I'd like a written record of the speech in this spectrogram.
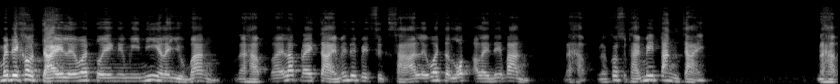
ไม่ได้เข้าใจเลยว่าตัวเองยังมีหนี้อะไรอยู่บ้างนะครับ รายรับรายจ่ายไม่ได้ไปศึกษาเลยว่าจะลดอะไรได้บ้างนะครับ แล้วก็สุดท้ายไม่ตั้งใจนะครับ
